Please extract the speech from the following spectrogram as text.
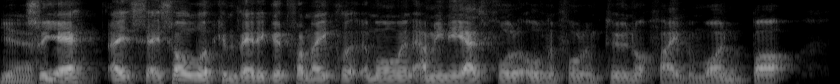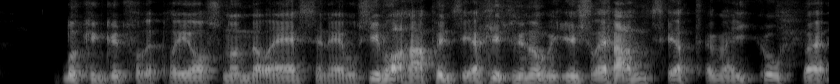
Yeah. So yeah, it's it's all looking very good for Michael at the moment. I mean, he has four only four and two, not five and one, but looking good for the playoffs nonetheless. And uh, we'll see what happens here because we know what usually happens here to Michael. But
